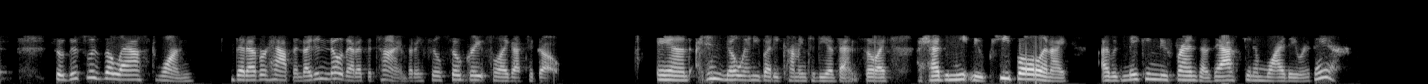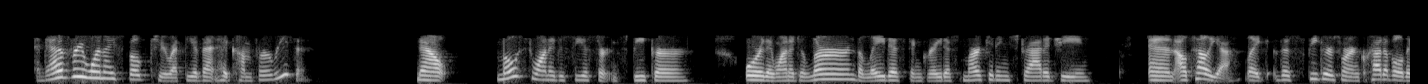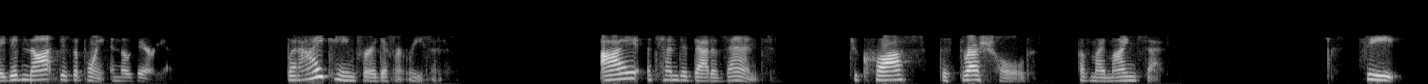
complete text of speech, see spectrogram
so this was the last one that ever happened. I didn't know that at the time, but I feel so grateful I got to go. And I didn't know anybody coming to the event. So I, I had to meet new people and I, I was making new friends. I was asking them why they were there. And everyone I spoke to at the event had come for a reason. Now, most wanted to see a certain speaker, or they wanted to learn the latest and greatest marketing strategy. And I'll tell you, like the speakers were incredible. They did not disappoint in those areas. But I came for a different reason. I attended that event to cross the threshold of my mindset. See,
